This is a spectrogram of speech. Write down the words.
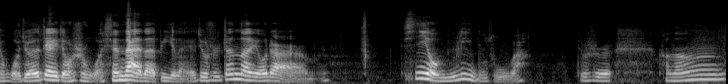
就我觉得这就是我现在的壁垒，就是真的有点心有余力不足吧，就是可能，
